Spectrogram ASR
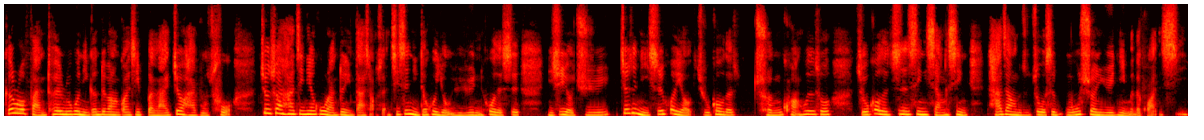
可如果反推，如果你跟对方的关系本来就还不错，就算他今天忽然对你大小声，其实你都会有余韵，或者是你是有居，就是你是会有足够的存款，或者说足够的自信，相信他这样子做是无损于你们的关系。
